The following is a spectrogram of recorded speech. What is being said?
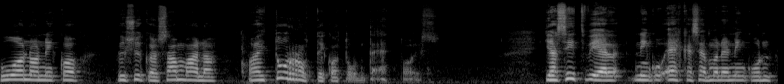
huononiko, pysykö samana vai turruttiko tunteet pois. Ja sitten vielä niin ehkä semmoinen niin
